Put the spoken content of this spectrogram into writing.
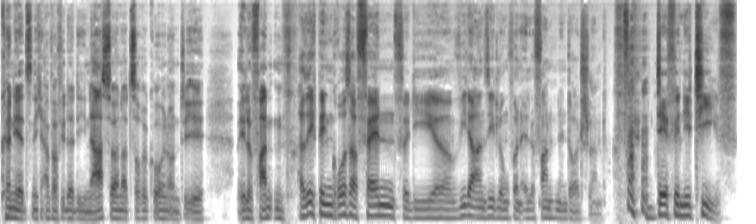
können jetzt nicht einfach wieder die Nashörner zurückholen und die Elefanten. Also ich bin ein großer Fan für die äh, Wiederansiedlung von Elefanten in Deutschland. Definitiv.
